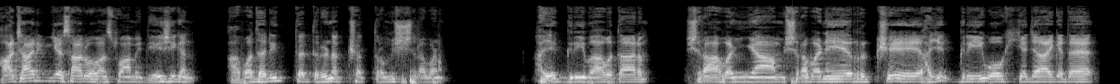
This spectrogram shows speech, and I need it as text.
ஆச்சாரிய சார்வம சுவாமி தேசிகன் அவதரித்த திருநக்ஷத்திரம் ஸ்ரவணம். ஹயக்ரீவாவதாரம் ஸ்ராவண்யாம் ஸ்ரவணே ரிக்ஷே ஹயக்ரீவோஹ்யஜாயத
